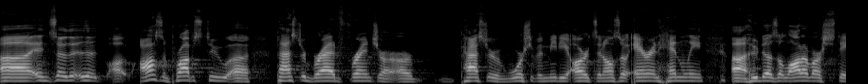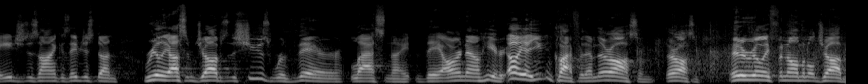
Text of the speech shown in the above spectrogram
Uh, and so, the, the, awesome props to uh, Pastor Brad French, our, our pastor of worship and media arts, and also Aaron Henley, uh, who does a lot of our stage design because they've just done really awesome jobs. The shoes were there last night. They are now here. Oh, yeah, you can clap for them. They're awesome. They're awesome. They did a really phenomenal job.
